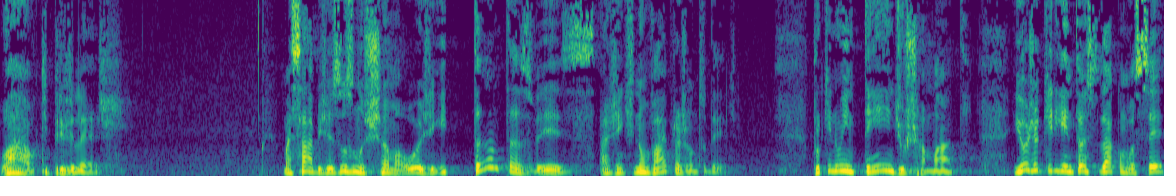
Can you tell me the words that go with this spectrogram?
Uau, que privilégio. Mas sabe, Jesus nos chama hoje e tantas vezes a gente não vai para junto dele, porque não entende o chamado. E hoje eu queria então estudar com você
